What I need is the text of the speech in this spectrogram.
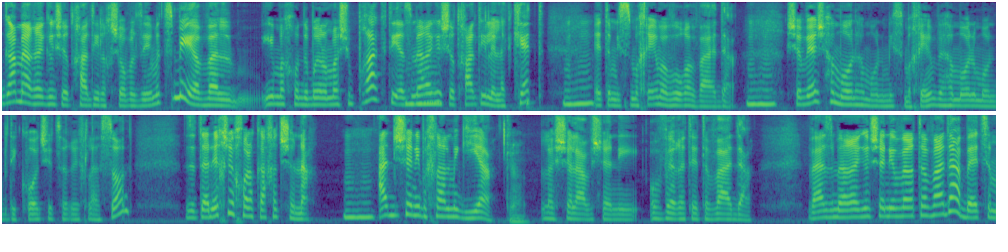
גם מהרגע שהתחלתי לחשוב על זה עם עצמי, אבל אם אנחנו מדברים על משהו פרקטי, אז מהרגע שהתחלתי ללקט את המסמכים עבור הוועדה. עכשיו, יש המון המון מסמכים והמון המון בדיקות שצריך לעשות. זה תהליך שיכול לקחת שנה. עד שאני בכלל מגיעה כן. לשלב שאני עוברת את הוועדה. ואז מהרגע שאני עוברת את הוועדה, בעצם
